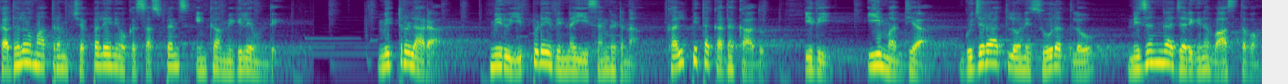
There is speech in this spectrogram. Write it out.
కథలో మాత్రం చెప్పలేని ఒక సస్పెన్స్ ఇంకా మిగిలే ఉంది. మిత్రులారా మీరు ఇప్పుడే విన్న ఈ సంఘటన కల్పిత కథ కాదు. ఇది ఈ మధ్య గుజరాత్లోని సూరత్లో నిజంగా జరిగిన వాస్తవం.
